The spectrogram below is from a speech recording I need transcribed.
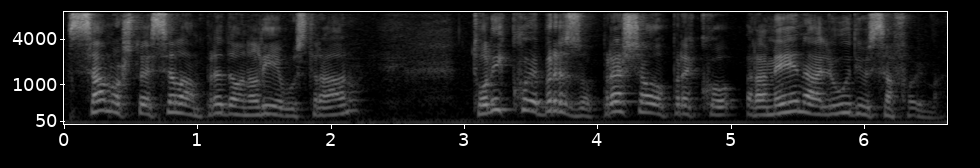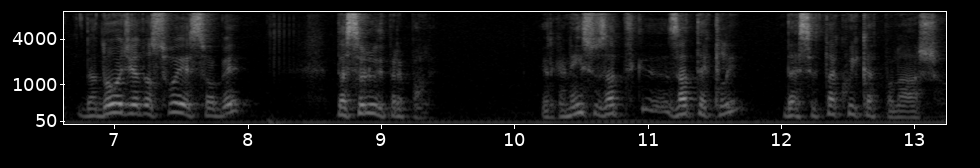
Samo što je selam predao na lijevu stranu, toliko je brzo prešao preko ramena ljudi u safovima, da dođe do svoje sobe, da se ljudi prepale. Jer ga nisu zatekli da je se tako ikad ponašao.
